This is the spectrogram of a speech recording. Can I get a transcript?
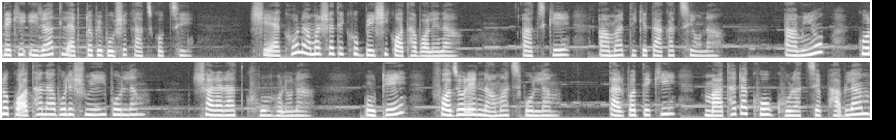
দেখি ইরাত ল্যাপটপে বসে কাজ করছে। সে এখন আমার সাথে খুব বেশি কথা বলে না। আজকে আমার দিকে তাকাচ্ছেও না। আমিও কোনো কথা না বলে শুয়েই পড়লাম। সারা রাত ঘুম হলো না। উঠে ফজরের নামাজ পড়লাম। তারপর দেখি মাথাটা খুব ঘোরাচ্ছে, ভাবলাম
